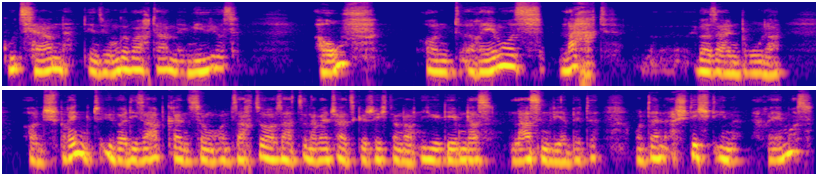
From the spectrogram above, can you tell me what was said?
Gutsherrn, den sie umgebracht haben, Emilius, auf. Und Remus lacht über seinen Bruder und springt über diese Abgrenzung und sagt, so hat es in der Menschheitsgeschichte noch nie gegeben, das lassen wir bitte. Und dann ersticht ihn Remus.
